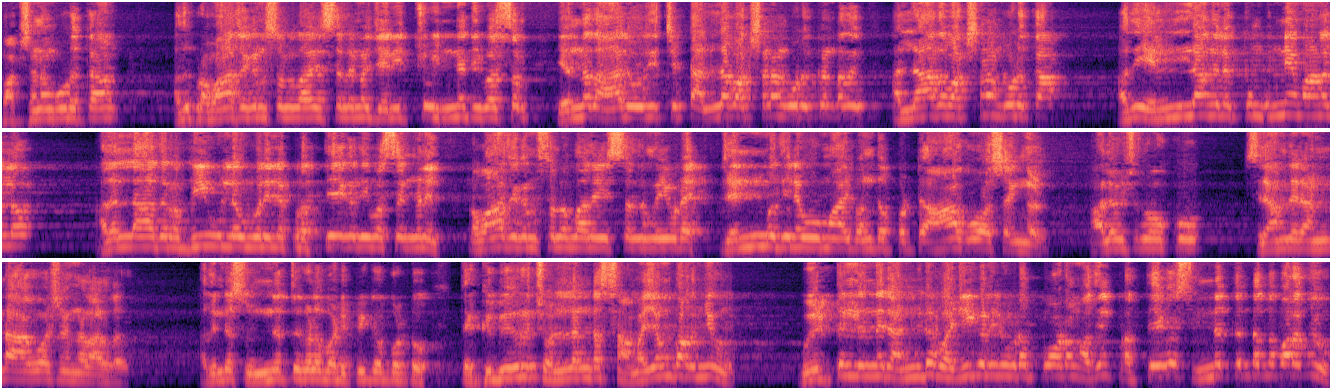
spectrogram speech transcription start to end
ഭക്ഷണം കൊടുക്കാം. അത് പ്രവാചകൻ സല്ലു അലൈഹി സ്വലമ ജനിച്ചു ഇന്ന ദിവസം എന്നത് ആലോചിച്ചിട്ടല്ല ഭക്ഷണം കൊടുക്കേണ്ടത്. അല്ലാതെ ഭക്ഷണം കൊടുക്കാം. അത് എല്ലാ നിലക്കും പുണ്യമാണല്ലോ. അതല്ലാതെ റബിയുല്ലവലിലെ പ്രത്യേക ദിവസങ്ങളിൽ പ്രവാചകൻ സല്ലു അലൈഹി സ്വലമയുടെ ജന്മദിനവുമായി ബന്ധപ്പെട്ട് ആഘോഷങ്ങൾ. ആലോചിച്ച് നോക്കൂ ഇസ്ലാമിലെ രണ്ട് ആഘോഷങ്ങളാണുള്ളത് അതിന്റെ സുന്നത്തുകൾ പഠിപ്പിക്കപ്പെട്ടു. തെക്കുബീർ ചൊല്ലേണ്ട സമയം പറഞ്ഞു. വീട്ടിൽ നിന്ന് രണ്ട് വഴികളിലൂടെ പോകണം. അതിൽ പ്രത്യേക സുന്നത്തുണ്ടെന്ന് പറഞ്ഞു.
